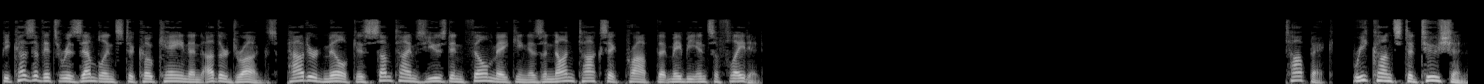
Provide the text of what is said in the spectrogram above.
Because of its resemblance to cocaine and other drugs, powdered milk is sometimes used in filmmaking as a non-toxic prop that may be insufflated. Reconstitution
